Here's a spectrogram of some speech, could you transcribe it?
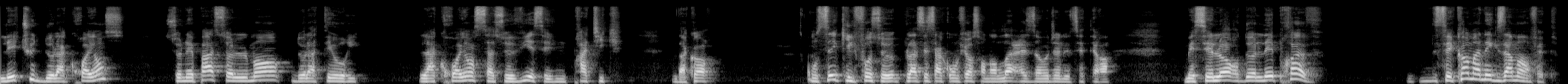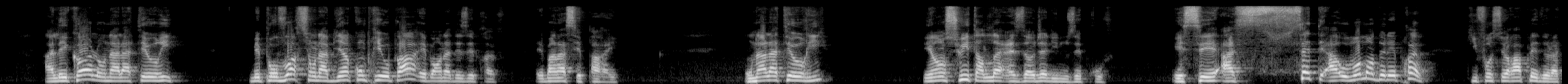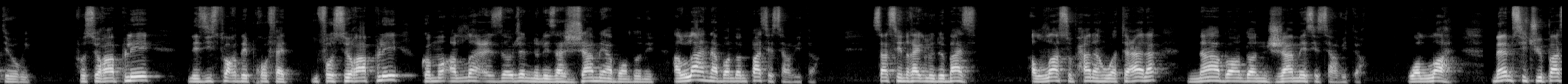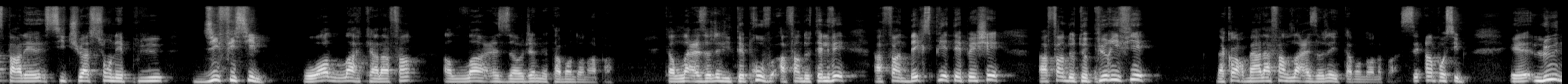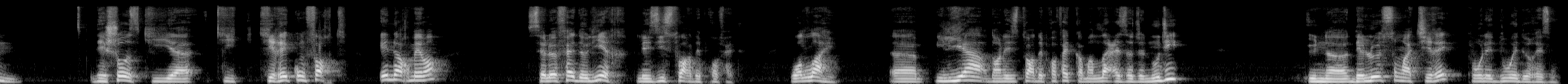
l'étude de la croyance, ce n'est pas seulement de la théorie. La croyance, ça se vit et c'est une pratique. D'accord? On sait qu'il faut se placer sa confiance en Allah, Azzawajal, etc. Mais c'est lors de l'épreuve. C'est comme un examen, en fait. À l'école, on a la théorie. Mais pour voir si on a bien compris ou pas, eh ben, on a des épreuves. Eh ben là, c'est pareil. On a la théorie. Et ensuite, Allah, Azzawajal, il nous éprouve. Et c'est à au moment de l'épreuve qu'il faut se rappeler de la théorie. Il faut se rappeler les histoires des prophètes. Il faut se rappeler comment Allah ne les a jamais abandonnés. Allah n'abandonne pas ses serviteurs. Ça, c'est une règle de base. Allah subhanahu wa ta'ala n'abandonne jamais ses serviteurs. Wallah, même si tu passes par les situations les plus difficiles, Wallah qu'à la fin, Allah ne t'abandonnera pas. Qu'Allah il t'éprouve afin de t'élever, afin d'expier tes péchés, afin de te purifier. D'accord? Mais à la fin, Allah Azza il t'abandonnera pas. C'est impossible. Et l'une des choses qui, euh, qui, réconforte énormément, c'est le fait de lire les histoires des prophètes. Wallahi, euh, il y a dans les histoires des prophètes, comme Allah Azza nous dit, une, euh, des leçons à tirer pour les doués de raison.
